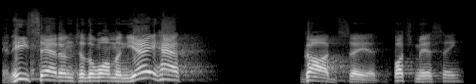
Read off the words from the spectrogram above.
And he said unto the woman, Yea, hath God said. What's missing?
